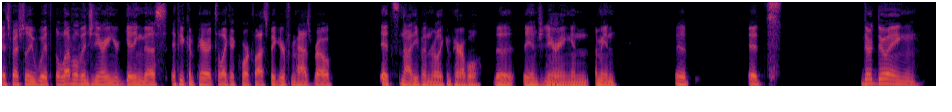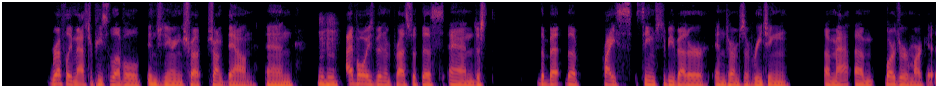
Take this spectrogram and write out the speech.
especially with the level of engineering you're getting this. If you compare it to like a core class figure from Hasbro, it's not even really comparable. The the engineering mm-hmm. and I mean, it it's they're doing roughly masterpiece level engineering shrunk, shrunk down, and mm-hmm. I've always been impressed with this. And just the bet the price seems to be better in terms of reaching a ma- um, larger market.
